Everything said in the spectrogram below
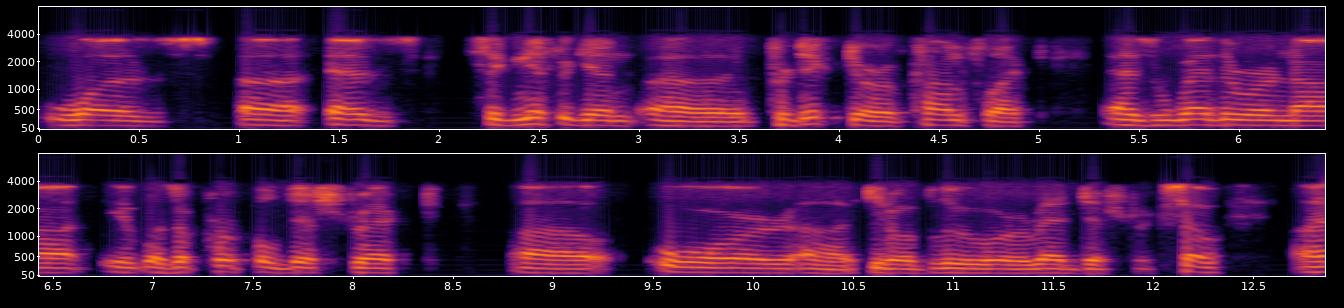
was uh, as significant uh, predictor of conflict as whether or not it was a purple district uh, or uh, you know a blue or a red district. So I,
